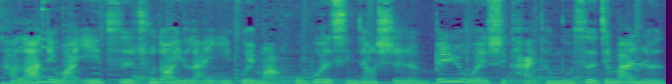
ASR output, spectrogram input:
卡拉迪瓦伊自出道以来以鬼马活泼的形象示人，被誉为是凯特摩斯的接班人。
